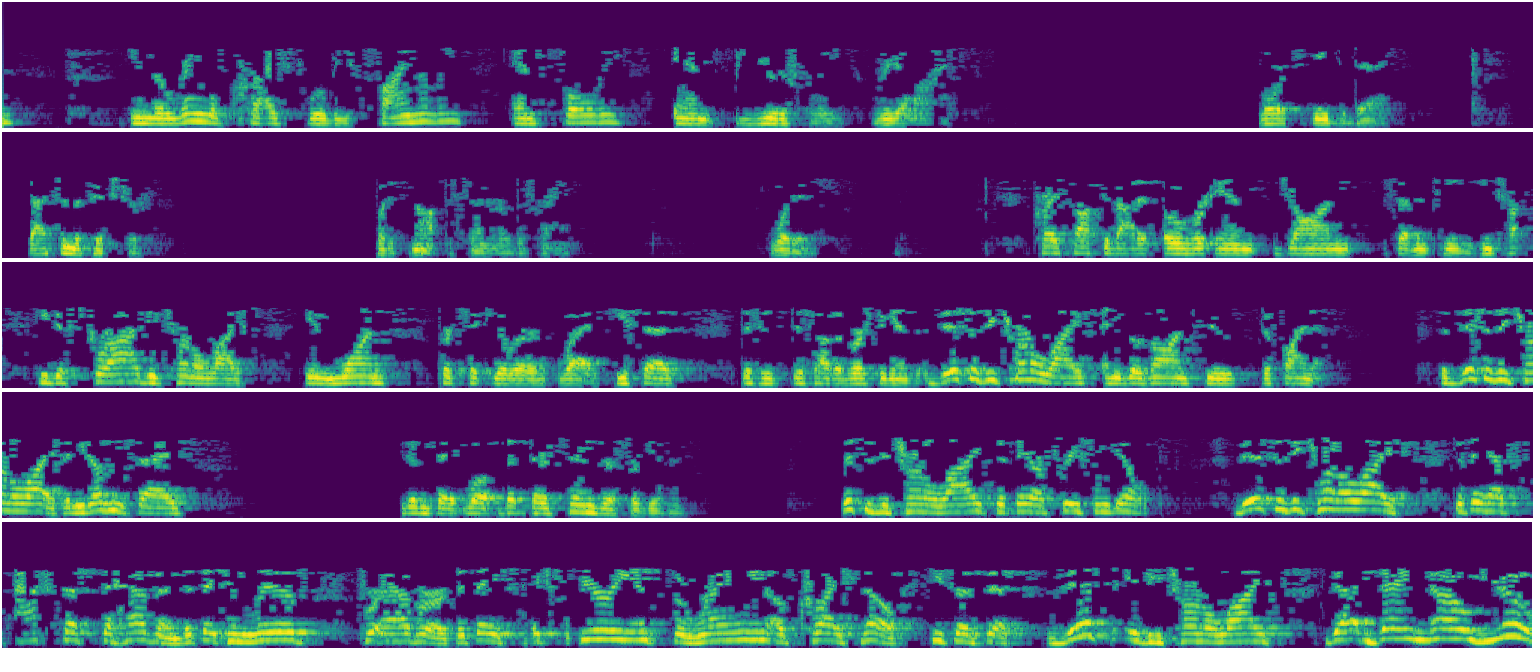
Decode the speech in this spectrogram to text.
in the reign of Christ will be finally and fully and beautifully realized. Lord, speed the day. That's in the picture. But it's not the center of the frame. What is? Christ talked about it over in John 17. He, ta- he described eternal life in one particular way. He says, this is, this is how the verse begins. This is eternal life, and he goes on to define it. So this is eternal life, and he doesn't say, he doesn't say, well, that their sins are forgiven. This is eternal life, that they are free from guilt. This is eternal life, that they have access to heaven, that they can live forever, that they experience the reign of Christ. No, he says this this is eternal life, that they know you,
